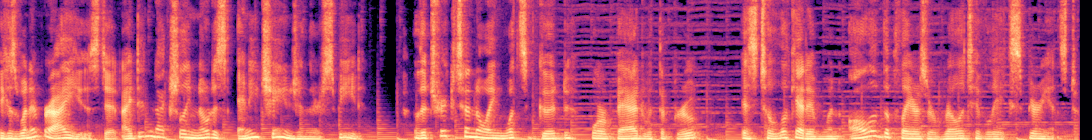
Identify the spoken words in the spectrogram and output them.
because whenever I used it, I didn't actually notice any change in their speed. The trick to knowing what's good or bad with the brute is to look at him when all of the players are relatively experienced.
